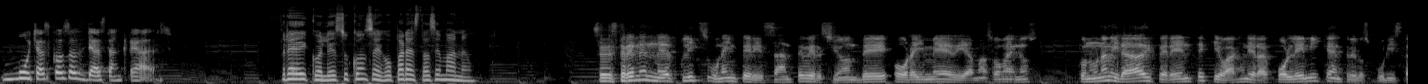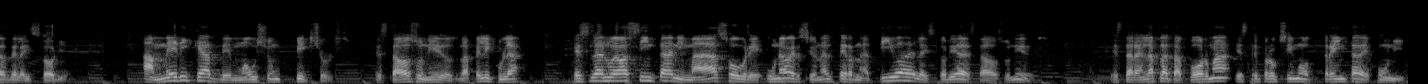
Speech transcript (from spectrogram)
muchas cosas ya están creadas. Freddy, ¿cuál es su consejo para esta semana? Se estrena en Netflix una interesante versión de hora y media, más o menos, con una mirada diferente que va a generar polémica entre los puristas de la historia. América The Motion Pictures, Estados Unidos. La película es la nueva cinta animada sobre una versión alternativa de la historia de Estados Unidos. Estará en la plataforma este próximo 30 de junio.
